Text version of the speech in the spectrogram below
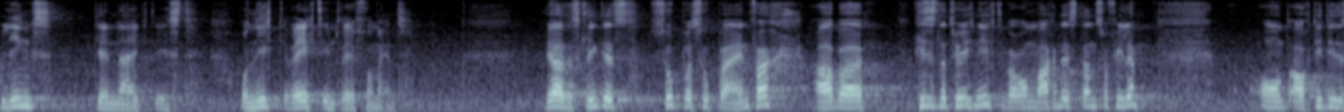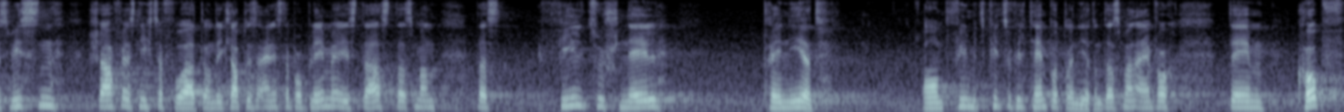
links geneigt ist und nicht rechts im Treffmoment. Ja, das klingt jetzt super, super einfach, aber ist es natürlich nicht. Warum machen das dann so viele? Und auch die, die das wissen, schaffen es nicht sofort. Und ich glaube, dass eines der Probleme ist das, dass man das viel zu schnell trainiert und viel, mit viel zu viel Tempo trainiert und dass man einfach dem Kopf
